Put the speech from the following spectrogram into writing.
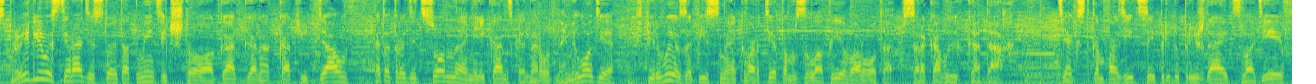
Справедливости ради стоит отметить, что «God Gonna Cut You Down» — это традиционная американская народная мелодия, впервые записанная квартетом «Золотые ворота» в 40-х годах. Текст композиции предупреждает злодеев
